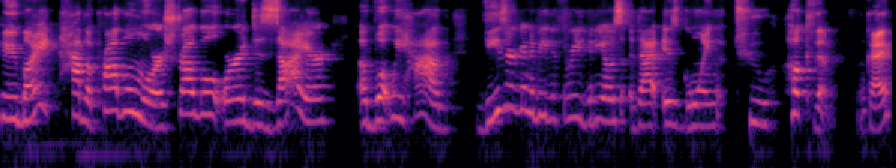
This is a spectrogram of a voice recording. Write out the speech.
who might have a problem or a struggle or a desire of what we have. These are going to be the three videos that is going to hook them. Okay.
